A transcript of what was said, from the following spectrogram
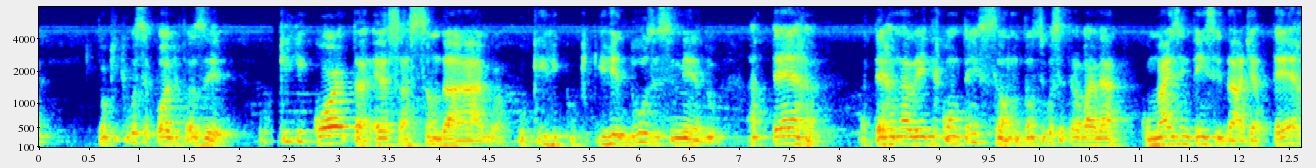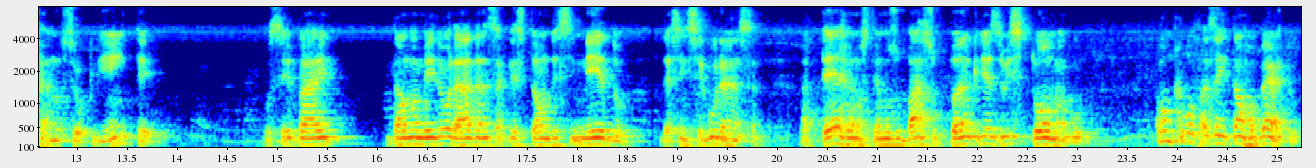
Então o que, que você pode fazer? O que, que corta essa ação da água? O que, o que, que reduz esse medo? a terra, a terra na lei de contenção. Então, se você trabalhar com mais intensidade a terra no seu cliente, você vai dar uma melhorada nessa questão desse medo, dessa insegurança. A terra, nós temos o baço pâncreas e o estômago. Como que eu vou fazer então, Roberto?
